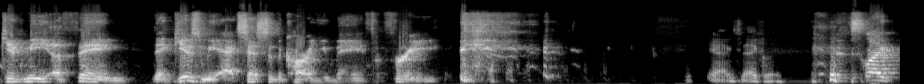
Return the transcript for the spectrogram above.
give me a thing that gives me access to the car you made for free. yeah, exactly. it's like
